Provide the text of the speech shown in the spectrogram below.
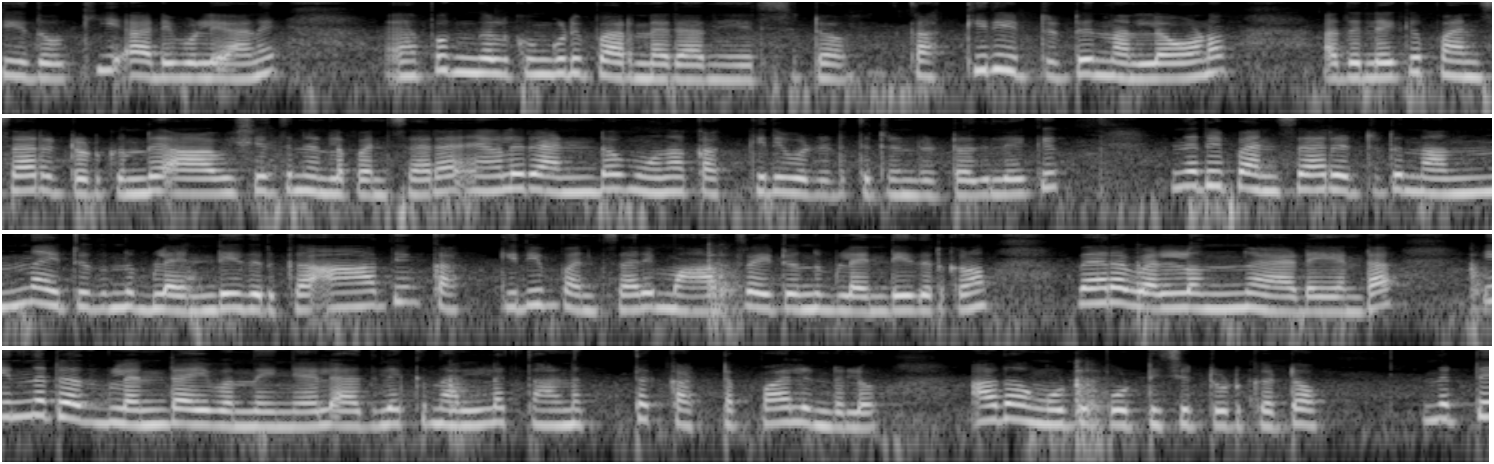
ചെയ്ത് നോക്കി. അടിപൊളിയാണ്. അപ്പോൾ നിങ്ങൾക്കും കൂടി പറഞ്ഞുതരാമെന്ന് വിചാരിച്ചിട്ടോ കക്കിരി ഇട്ടിട്ട് നല്ലോണം അതിലേക്ക് പഞ്ചസാര ഇട്ട് കൊടുക്കുന്നുണ്ട്. ആവശ്യത്തിനുള്ള പഞ്ചസാര ഞങ്ങൾ രണ്ടോ മൂന്നോ കക്കിരി ഇവിടെ എടുത്തിട്ടുണ്ട് കേട്ടോ അതിലേക്ക്. എന്നിട്ട് ഈ പഞ്ചസാര ഇട്ടിട്ട് നന്നായിട്ട് ഇതൊന്ന് ബ്ലെൻഡ് ചെയ്തെടുക്കുക. ആദ്യം കക്കിരിയും പഞ്ചസാരയും മാത്രമായിട്ടൊന്ന് ബ്ലെൻഡ് ചെയ്തെടുക്കണം. വേറെ വെള്ളമൊന്നും ആഡ് ചെയ്യേണ്ട. എന്നിട്ട് അത് ബ്ലെൻഡായി വന്നു കഴിഞ്ഞാൽ അതിലേക്ക് നല്ല തണുത്ത കട്ടപ്പാലുണ്ടല്ലോ അത് അങ്ങോട്ട് പൊട്ടിച്ചിട്ട് കൊടുക്കട്ടോ എന്നിട്ട്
